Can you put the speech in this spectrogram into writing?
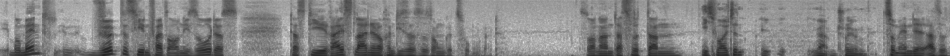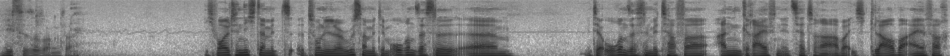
im Moment wirkt es jedenfalls auch nicht so, dass, dass die Reißleine noch in dieser Saison gezogen wird. Sondern das wird dann. Ich wollte, ja, Entschuldigung. Zum Ende, also nächste Saison sein. Ich wollte nicht damit Tony La Russa mit dem Ohrensessel, ähm, mit der Ohrensessel-Metapher angreifen etc., aber ich glaube einfach,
